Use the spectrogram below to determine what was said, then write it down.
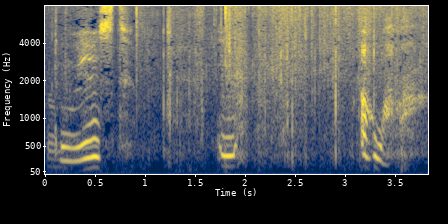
tam. Tu jest. I... Ała. I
